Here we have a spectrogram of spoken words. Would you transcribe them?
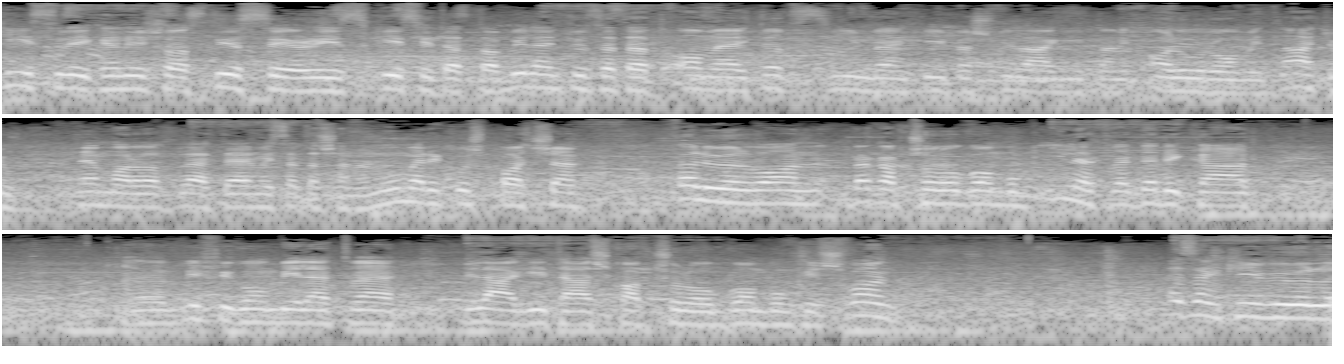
készüléken is a SteelSeries készítette a billentyűzetet, amely több színben képes világítani alulról, mint látjuk. Nem maradt le természetesen a numerikus pad sem. Felül van bekapcsoló gombunk, illetve dedikált wifi gomb, illetve világítás kapcsoló gombunk is van. Ezen kívül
